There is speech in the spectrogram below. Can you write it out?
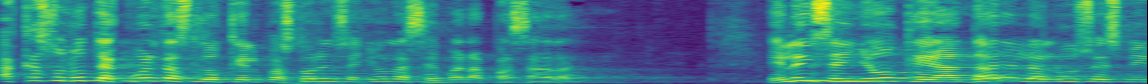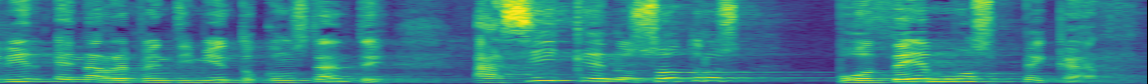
¿acaso no te acuerdas lo que el pastor enseñó la semana pasada? Él enseñó que andar en la luz es vivir en arrepentimiento constante. Así que nosotros podemos pecar.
